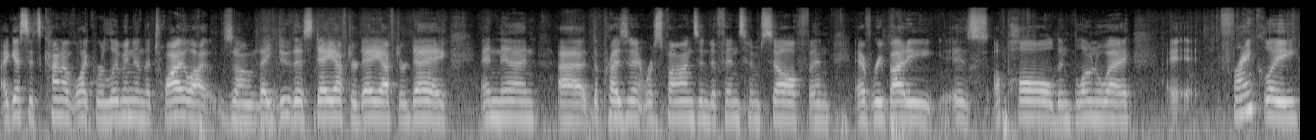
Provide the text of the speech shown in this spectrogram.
I guess it's kind of like we're living in the twilight zone. They do this day after day after day, and then uh, the president responds and defends himself, and everybody is appalled and blown away. Eh, Frankly,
